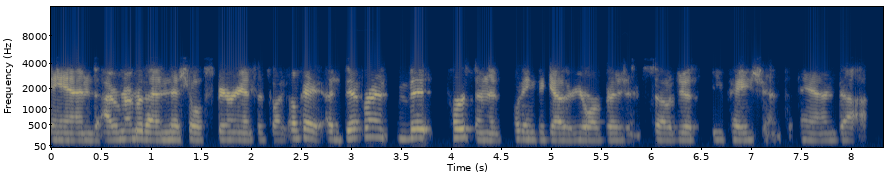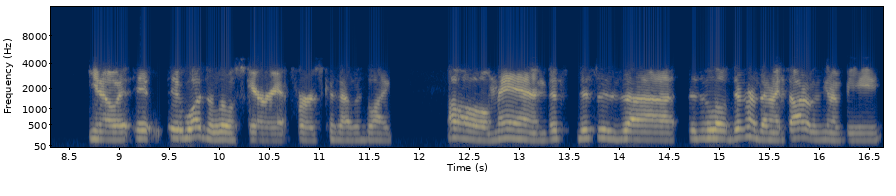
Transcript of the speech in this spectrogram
And I remember that initial experience. It's like, okay, a different vi- person is putting together your vision. So just be patient. And, uh, you know, it, it, it was a little scary at first because I was like, oh man, this this is uh this is a little different than I thought it was gonna be.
